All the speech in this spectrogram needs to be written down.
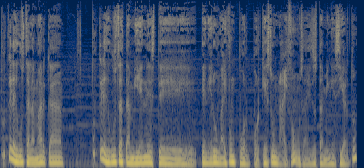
porque les gusta la marca, porque les gusta también este tener un iPhone por porque es un iPhone, o sea, eso también es cierto.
